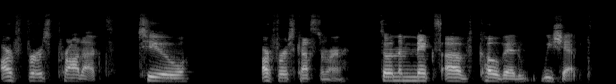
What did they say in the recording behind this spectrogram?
our first product to our first customer. So in the mix of covid we shipped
